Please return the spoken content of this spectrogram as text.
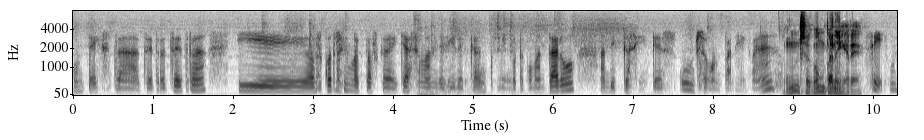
un text, etc etc. i els 4 o 5 lectors que ja se l'han llegit i que han vingut a comentar-ho han dit que sí, que és un segon pa negre, eh? Un segon pa negre. Sí, un,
